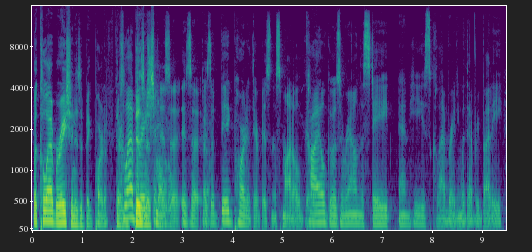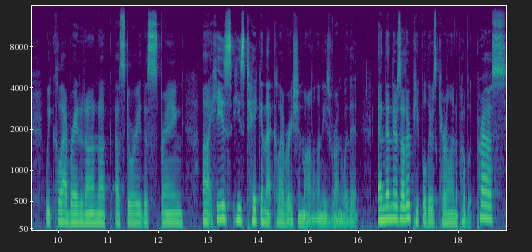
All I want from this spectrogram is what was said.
But collaboration is a big part of their business collaboration model. is a is a is a big part of their business model. Kyle goes around the state and he's collaborating with everybody. We collaborated on a, a story this spring. Uh, he's he's taken that collaboration model and he's run with it. And then there's other people. There's Carolina Public Press,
